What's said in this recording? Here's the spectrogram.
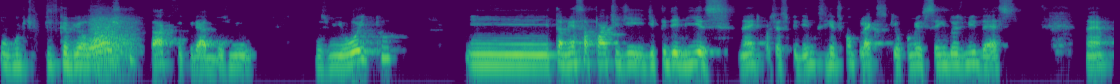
o grupo de física biológica, tá? que foi criado em 2000, 2008, e também essa parte de, de, epidemias, né, de processos epidêmicos e redes complexas, que eu comecei em 2010. Né?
